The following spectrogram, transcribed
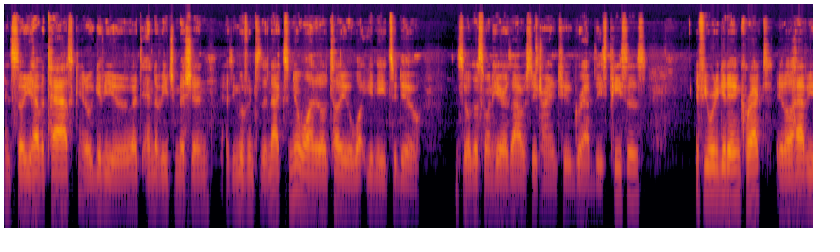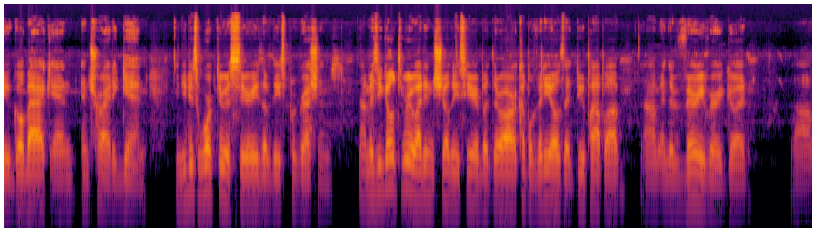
And so you have a task, it'll give you at the end of each mission, as you move into the next new one, it'll tell you what you need to do. And so this one here is obviously trying to grab these pieces. If you were to get it incorrect, it'll have you go back and, and try it again. And you just work through a series of these progressions. Um, as you go through, I didn't show these here, but there are a couple videos that do pop up, um, and they're very, very good. Um,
